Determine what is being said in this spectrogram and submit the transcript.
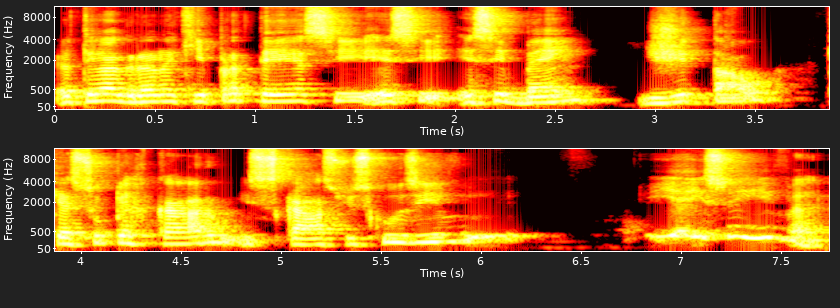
Eu tenho a grana aqui para ter esse, esse, esse bem digital que é super caro, escasso, exclusivo. E é isso aí, velho.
